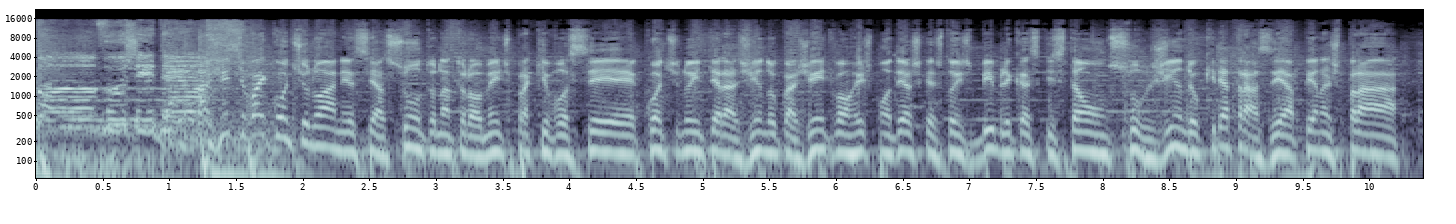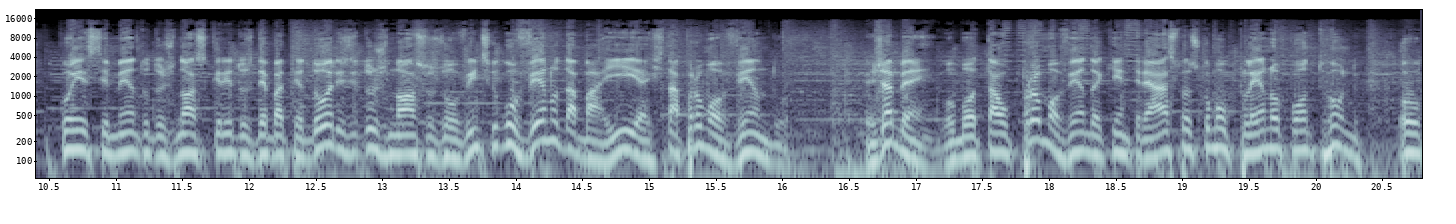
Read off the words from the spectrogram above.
Povo de Deus. A gente vai continuar nesse assunto, naturalmente, para que você continue interagindo com a gente. Vão responder as questões bíblicas que estão surgindo. Eu queria trazer apenas para conhecimento dos nossos queridos debatedores e dos nossos ouvintes que o governo da Bahia está promovendo Veja bem, vou botar o promovendo aqui entre aspas como o pleno ponto, o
